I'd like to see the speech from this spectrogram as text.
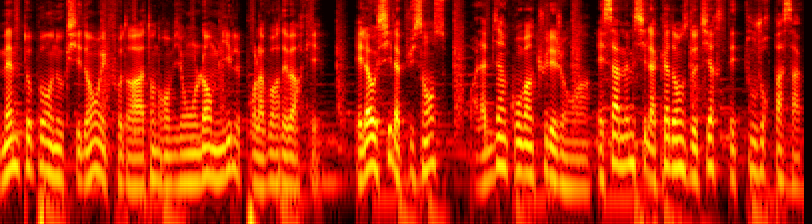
Même topo en Occident, il faudra attendre environ l'an 1000 pour l'avoir débarqué. Et là aussi, la puissance, elle a bien convaincu les gens. Hein. Et ça, même si la cadence de tir, c'était toujours pas ça.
